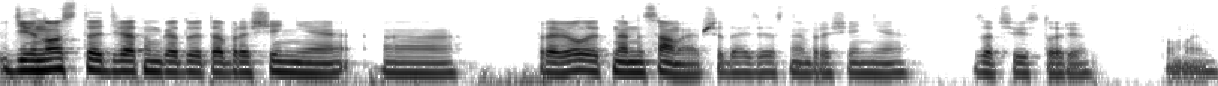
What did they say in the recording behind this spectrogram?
в 99 году это обращение э, провел. Это, наверное, самое вообще, да, известное обращение за всю историю, по-моему.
